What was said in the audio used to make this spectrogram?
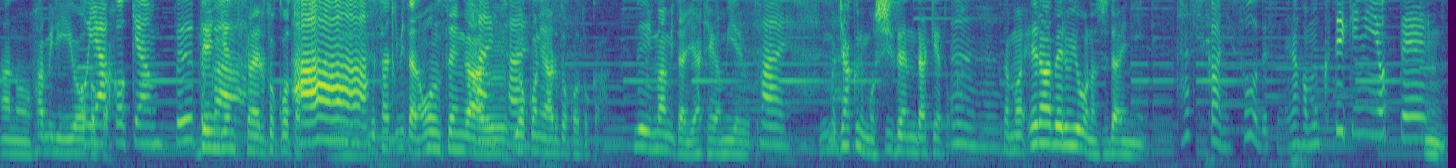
あのファミリーー用とか親子キャンプとか。電源使えるとことかあでさっきみたいな温泉があるはいはい。横にあるとことかで今みたいに夜景が見えるとかあはいはい。逆にもう自然だけとか。うん。うんだか選べるような時代に。確かにそうですね。なんか目的によってうん。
